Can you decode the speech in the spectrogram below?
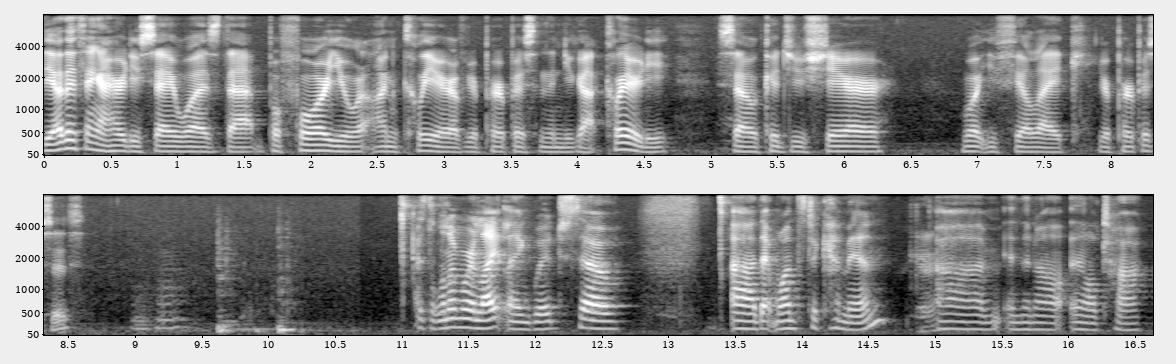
The other thing I heard you say was that before you were unclear of your purpose and then you got clarity. So could you share what you feel like your purpose is? Mm-hmm. It's a little more light language, so uh, that wants to come in, okay. um, and then I'll and I'll talk.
